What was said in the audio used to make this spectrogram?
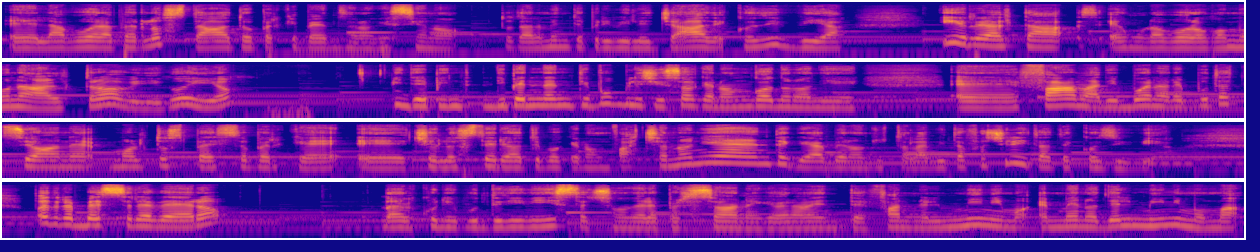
eh, lavora per lo Stato perché pensano che siano totalmente privilegiati e così via. In realtà è un lavoro come un altro, vi dico io. I dipendenti pubblici so che non godono di eh, fama, di buona reputazione, molto spesso perché eh, c'è lo stereotipo che non facciano niente, che abbiano tutta la vita facilitata e così via. Potrebbe essere vero, da alcuni punti di vista ci sono delle persone che veramente fanno il minimo e meno del minimo, ma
